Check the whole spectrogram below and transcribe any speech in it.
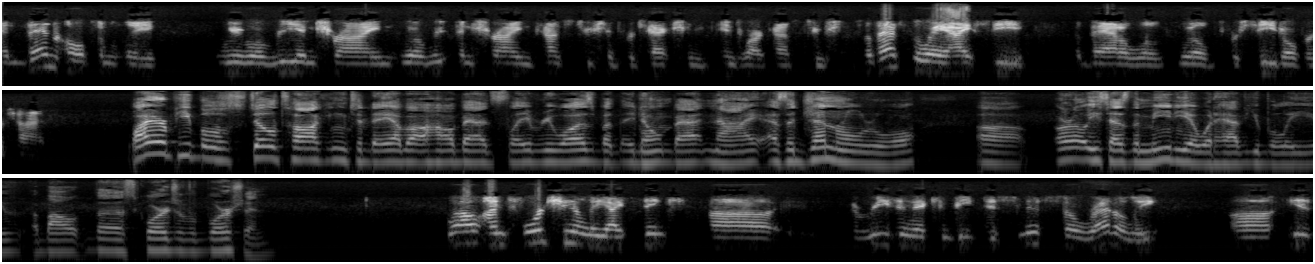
and then ultimately we will re-enshrine, we'll re-enshrine constitutional protection into our Constitution. So that's the way I see the battle will will proceed over time. Why are people still talking today about how bad slavery was, but they don't bat an eye, as a general rule, uh, or at least as the media would have you believe, about the scourge of abortion? Well, unfortunately, I think uh, the reason it can be dismissed so readily uh, is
